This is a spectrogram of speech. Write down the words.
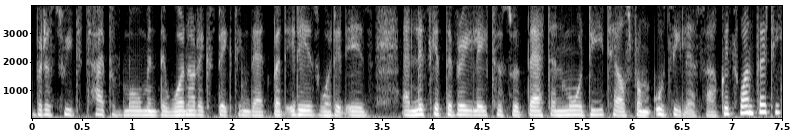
a bittersweet type of moment. They were not expecting that, but it is what it is. And let's get the very latest with that and more details from Utsile Saku. It's 1.30.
